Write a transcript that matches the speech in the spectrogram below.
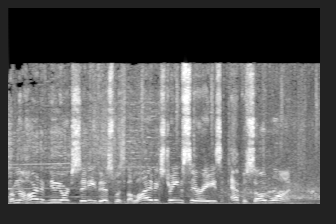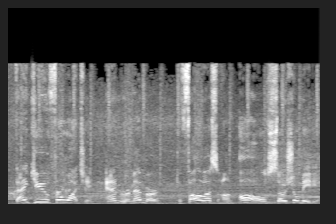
From the heart of New York City, this was the Live Extreme Series, Episode 1. Thank you for watching, and remember to follow us on all social media.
